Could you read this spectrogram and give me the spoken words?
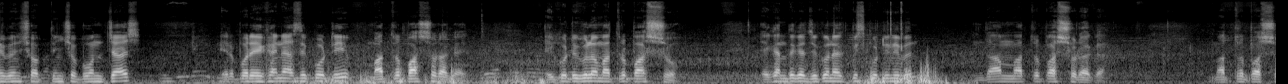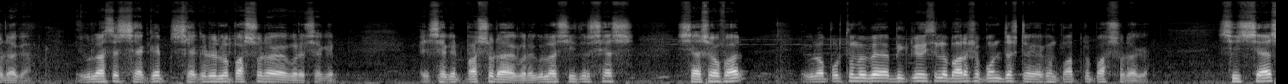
নেবেন সব তিনশো পঞ্চাশ। এরপরে এখানে আছে কোটি মাত্র পাঁচশো টাকায়। এই কোটিগুলো মাত্র পাঁচশো। এখান থেকে যে কোনো এক পিস কোটি নেবেন। দাম মাত্র পাঁচশো টাকা। মাত্র পাঁচশো টাকা। এগুলো আছে স্যাকেট স্যাকেট হলো পাঁচশো টাকা করে স্যাকেট এই স্যাকেট পাঁচশো টাকা করে। এগুলো শীতের শেষ শেষ অফার এগুলো প্রথমে বিক্রি হয়েছিল বারোশো পঞ্চাশ টাকা, এখন মাত্র পাঁচশো টাকা। শীত শেষ,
